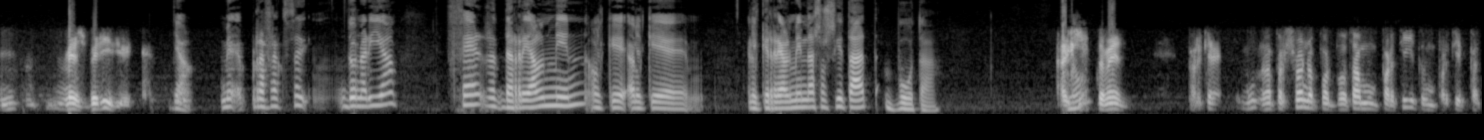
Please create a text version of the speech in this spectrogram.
més verídic. Ja. Donaria fe de realment el que, el que, el que realment la societat vota. Exactament. Perquè una persona pot votar en un partit, un partit pe-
